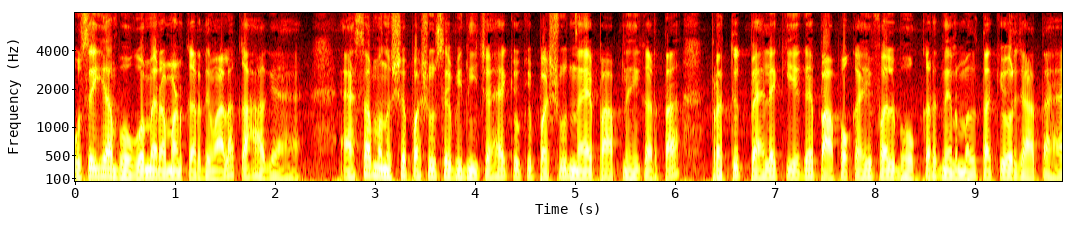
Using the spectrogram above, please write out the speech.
उसे यह भोगों में रमण करने वाला कहा गया है। ऐसा मनुष्य पशु से भी नीचा है, क्योंकि पशु नए पाप नहीं करता, प्रत्युत पहले किए गए पापों का ही फल भोगकर निर्मलता की ओर जाता है।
